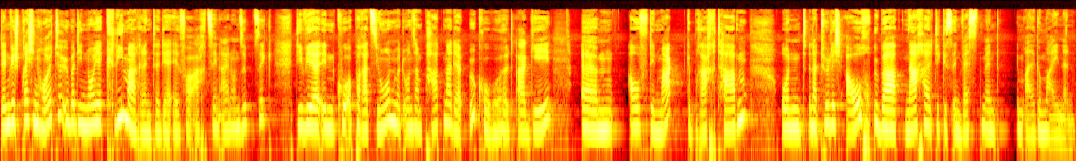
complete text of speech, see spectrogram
Denn wir sprechen heute über die neue Klimarente der LV 1871, die wir in Kooperation mit unserem Partner der ÖkoWorld AG ähm, auf den Markt gebracht haben und natürlich auch über nachhaltiges Investment im Allgemeinen.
